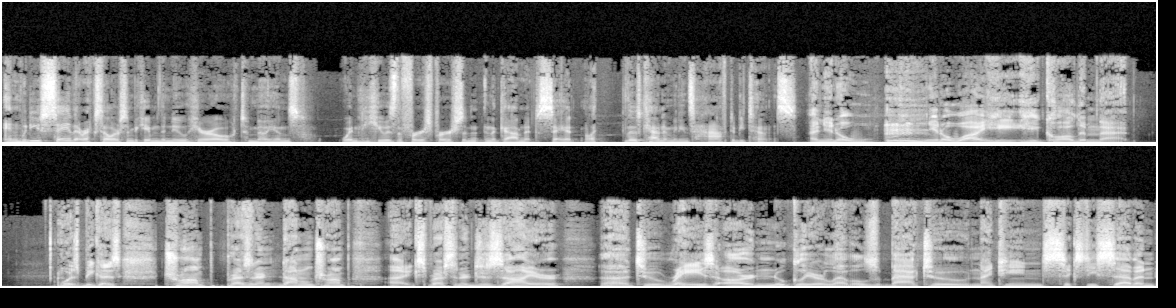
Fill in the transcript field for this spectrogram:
And would you say that Rex Tillerson became the new hero to millions when he was the first person in the cabinet to say it? Like those cabinet meetings have to be tense. And you know, you know why he he called him that was because Trump, President Donald Trump, uh, expressed a desire. Uh, to raise our nuclear levels back to 1967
